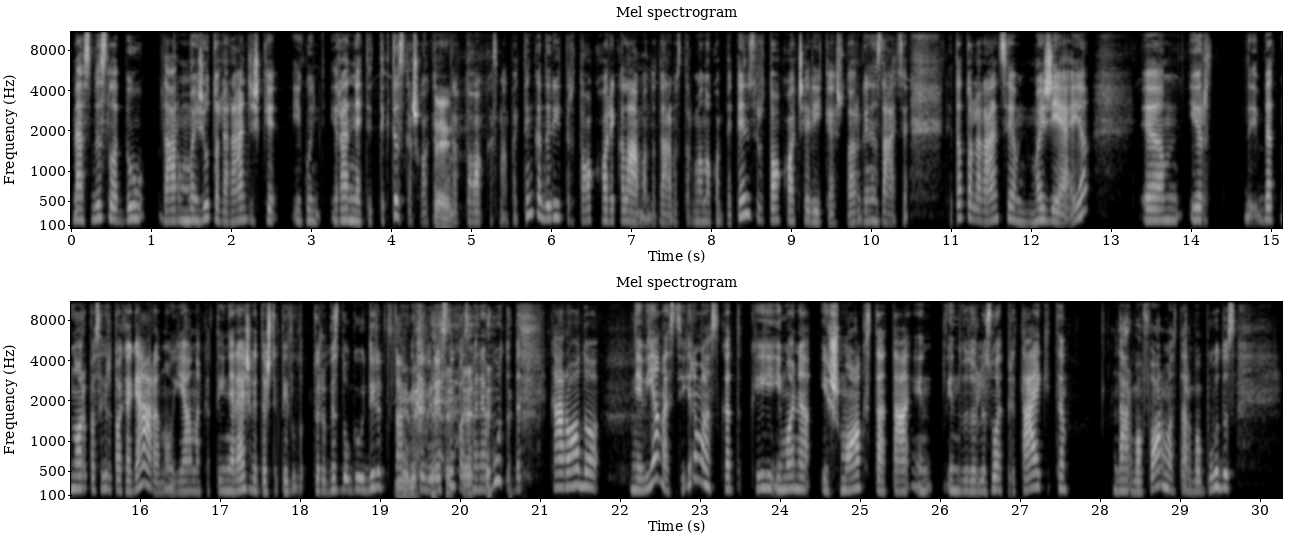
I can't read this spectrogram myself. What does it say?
mes vis labiau darom mažiau tolerantiški jeigu yra neatitiktis kažkokia tarp to kas man patinka daryt ir to ko reikalauja mano darbas tarp mano kompetencijų ir to ko čia reikia šitoj organizacijoj. Tai ta tolerancija mažėja ir bet noriu pasakyti tokią gerą naujieną kad tai nereiškia kad aš tiktai turiu vis daugiau dirbti tam kad tie vyresni pas mane būtų bet ką rodo ne vienas tyrimas kad kai įmonė išmoksta tą in individualizuot pritaikyti darbo formas darbo būdus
